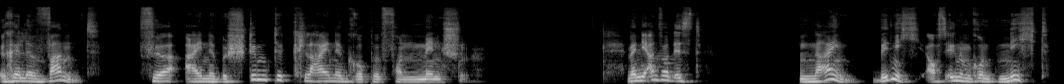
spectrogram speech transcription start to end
relevant für eine bestimmte kleine Gruppe von Menschen? Wenn die Antwort ist nein, bin ich aus irgendeinem Grund nicht,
